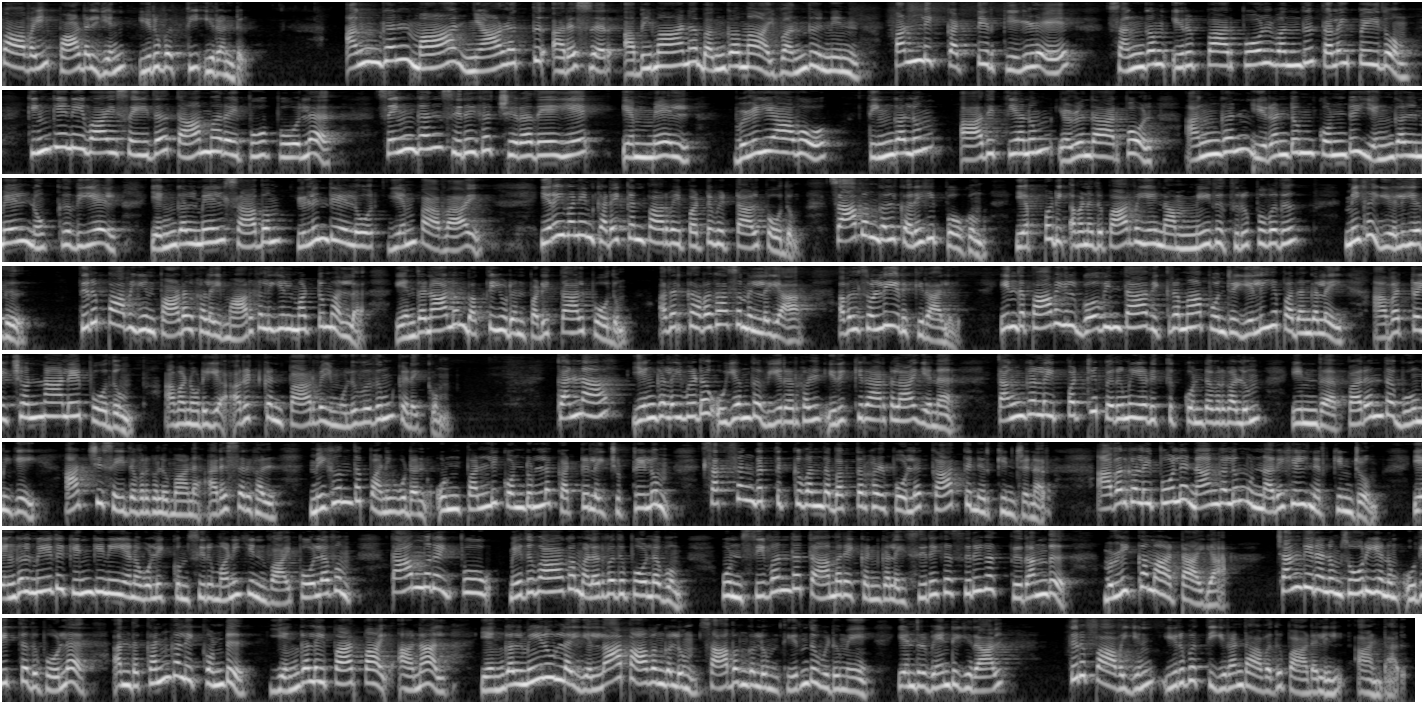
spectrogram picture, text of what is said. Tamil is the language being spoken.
திருப்பாவை பாடல் எண் இருபத்தி இரண்டு. அங்கன் மா ஞாழத்து அரசர் அபிமான பங்கமாய் வந்து நின் பள்ளிக்கட்டிற்கீழே சங்கம் இருப்பார் போல் வந்து தலை பெய்தோம். கிங்கினி வாய் செய்த தாமரை பூ போல செங்கன் சிறுகச் சிறதேயே. எம்மேல் விழியாவோ திங்களும் ஆதித்யனும் எழுந்தாற்போல் அங்கன் இரண்டும் கொண்டு எங்கள் மேல் நோக்குதியேல் எங்கள் மேல் சாபம் இழிந்தேலோர் எம்பாவாய் இறைவனின் கடைக்கண் பார்வை பட்டுவிட்டால் போதும். சாபங்கள் கருகிப் போகும். எப்படி அவனது பார்வையை நாம் மீது திருப்புவது? மிக எளியது. திருப்பாவையின் பாடல்களை மார்கழியில் மட்டும் அல்ல எந்த நாளும் பக்தியுடன் படித்தால் போதும். அதற்கு அவகாசம் இல்லையா? அவள் சொல்லியிருக்கிறாளே. இந்த பாவையில் கோவிந்தா விக்ரமா போன்ற எளிய பதங்களை அவற்றை சொன்னாலே போதும். அவனுடைய அருட்கண் பார்வை முழுவதும் கிடைக்கும். கண்ணா எங்களை விட உயர்ந்த வீரர்கள் இருக்கிறார்களா என தங்களை பற்றி பெருமையடித்து கொண்டவர்களும் இந்த பரந்த பூமியை ஆட்சி செய்தவர்களுமான அரசர்கள் மிகுந்த பணிவுடன் உன் பள்ளி கொண்டுள்ள கட்டிலை சுற்றிலும் சத்சங்கத்துக்கு வந்த பக்தர்கள் போல காத்து நிற்கின்றனர். அவர்களைப் போல நாங்களும் உன் அருகில் நிற்கின்றோம். எங்கள் மீது கிண்கிணி என ஒழிக்கும் சிறு மணியின் வாய் போலவும் தாமரை பூ மெதுவாக மலர்வது போலவும் உன் சிவந்த தாமரை கண்களை சிறுக சிறுக திறந்து விழிக்க மாட்டாயா? சந்திரனும் சூரியனும் உதித்தது போல அந்த கண்களைக் கொண்டு எங்களை பார்ப்பாய்? ஆனால் எங்கள் மீதுள்ள எல்லா பாவங்களும் சாபங்களும் தீர்ந்து விடுமே என்று வேண்டுகிறாள் திருப்பாவையின் இருபத்தி இரண்டாவது பாடலில் ஆண்டாள்.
